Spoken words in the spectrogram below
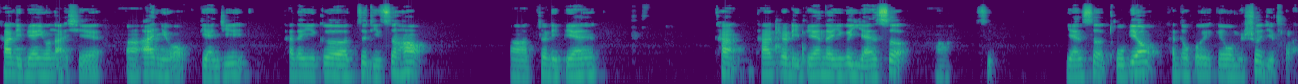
它里边有哪些啊按钮？点击它的一个字体字号，啊，这里边看它这里边的一个颜色啊，颜色图标它都会给我们设计出来。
